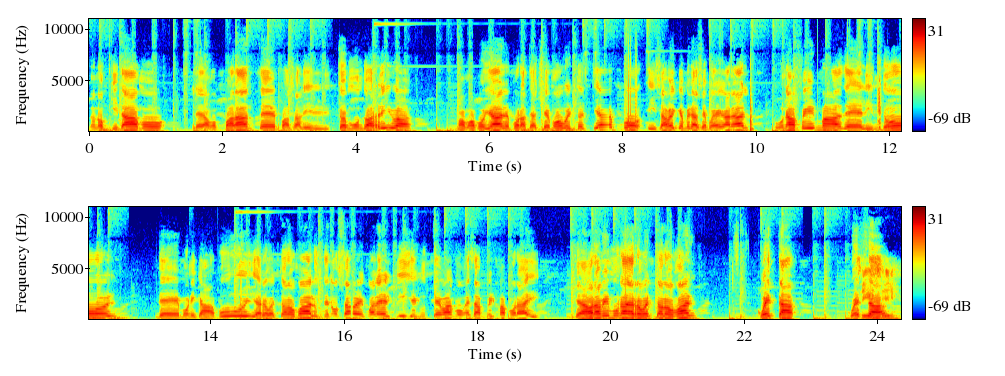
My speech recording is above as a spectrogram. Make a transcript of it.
No nos quitamos, le damos para adelante, para salir todo el mundo arriba. Vamos a apoyarle por ATH Móvil todo el tiempo. Y saben que, mira, se puede ganar una firma de Lindor, de Mónica Puy, de Roberto Lomar. Usted no sabe cuál es el quille que usted va con esa firma por ahí. Que ahora mismo una de Roberto Lomar cuesta, Sí, cuesta. sí.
